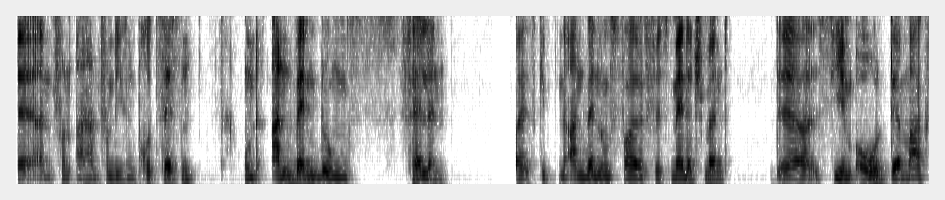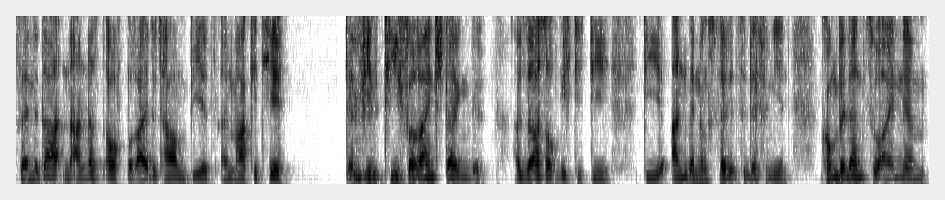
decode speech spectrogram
äh, von, anhand von diesen Prozessen und Anwendungsfällen, weil es gibt einen Anwendungsfall fürs Management. Der CMO, der mag seine Daten anders aufbereitet haben wie jetzt ein Marketier. der mhm. viel tiefer reinsteigen will. Also da ist auch wichtig, die, die Anwendungsfälle zu definieren. Kommen wir dann zu einem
